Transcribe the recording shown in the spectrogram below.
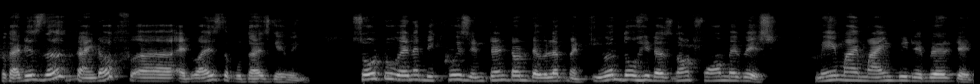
So that is the kind of uh, advice the Buddha is giving. So too when a bhikkhu is intent on development, even though he does not form a wish, may my mind be liberated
